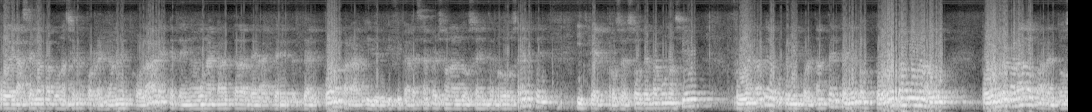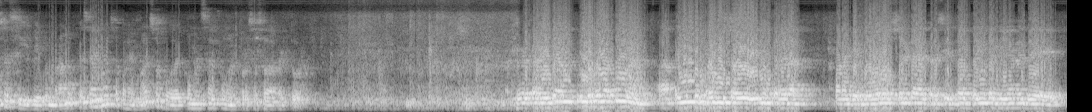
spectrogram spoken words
poder hacer las vacunaciones por regiones escolares, que tengan una carta de, de, escuela para identificar a ese personal docente o no docente y que el proceso de vacunación fluya rápido, porque lo importante es tenerlos todos vacunados, todos preparados para entonces, si vislumbramos que sea en marzo, pues en marzo poder comenzar con el proceso de apertura. Referente al flujo de vacunas, hay un compromiso del gobierno federal para que todos cerca de 320 millones de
